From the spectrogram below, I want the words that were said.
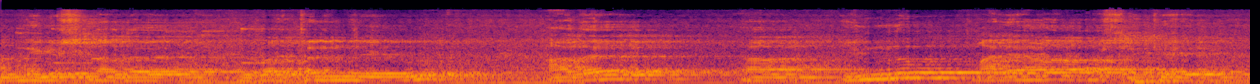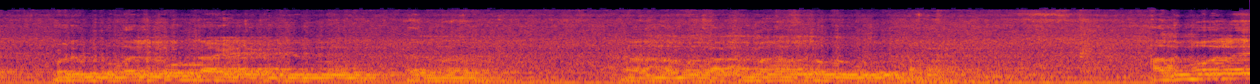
ഉണ്ണികൃഷ്ണൻ അത് വിവർത്തനം ചെയ്തു. അത് ഇന്നും മലയാള ഭാഷയ്ക്ക് ഒരു മുതൽക്കൂട്ടായിട്ടിരിക്കുന്നു എന്ന് നമുക്ക് അഭിമാനത്തോടു കൂടി പറയാം. അതുപോലെ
